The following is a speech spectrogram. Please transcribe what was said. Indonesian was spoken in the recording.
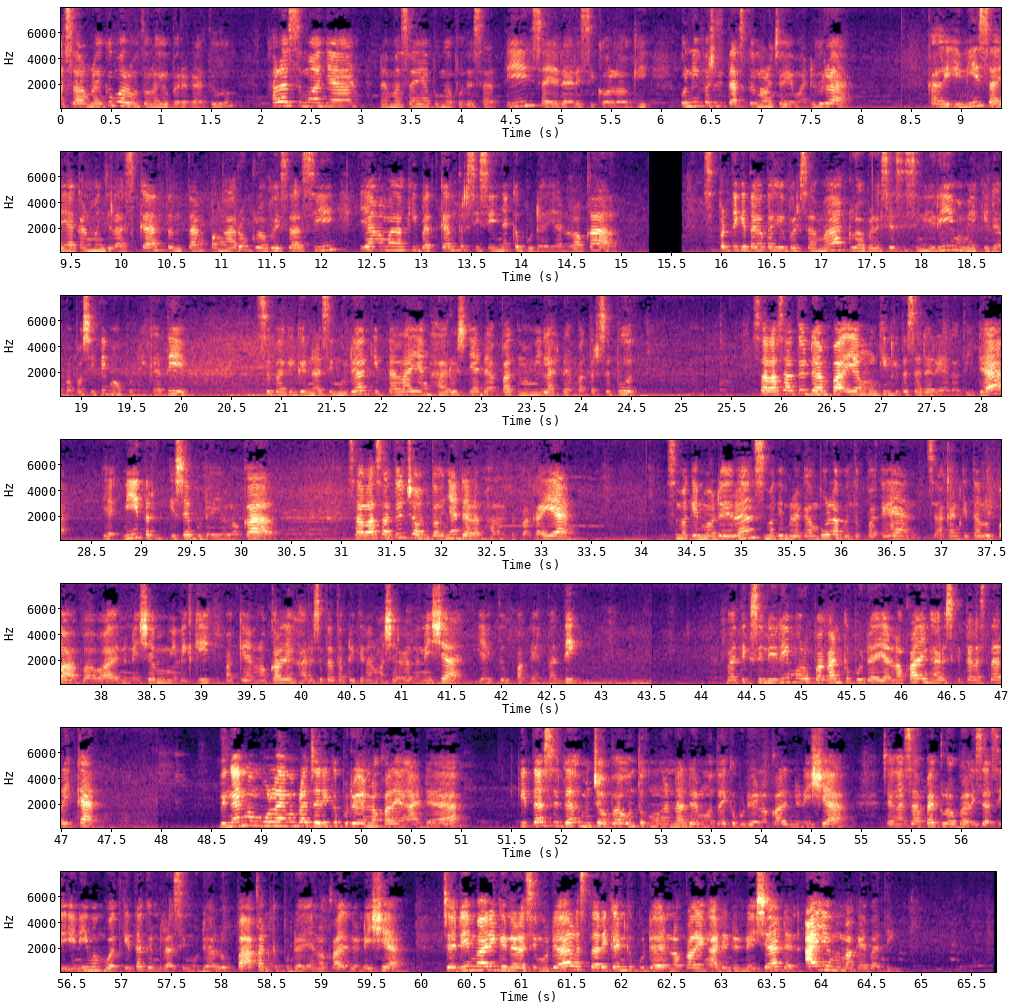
Assalamualaikum warahmatullahi wabarakatuh. Halo semuanya, nama saya Bunga Putesati, saya dari Psikologi Universitas Trunojoyo Madura. Kali ini saya akan menjelaskan tentang pengaruh globalisasi yang mengakibatkan tersisinya kebudayaan lokal. Seperti kita ketahui bersama, globalisasi sendiri memiliki dampak positif maupun negatif. Sebagai generasi muda, kitalah yang harusnya dapat memilah dampak tersebut. Salah satu dampak yang mungkin kita sadari atau tidak, yakni terkikisnya budaya lokal. Salah satu contohnya dalam hal berpakaian. Semakin modern, semakin beragam pula bentuk pakaian. Seakan kita lupa bahwa Indonesia memiliki pakaian lokal yang harusnya tetap dikenal masyarakat Indonesia, yaitu pakaian batik. Batik sendiri merupakan kebudayaan lokal yang harus kita lestarikan. Dengan memulai mempelajari kebudayaan lokal yang ada, kita sudah mencoba untuk mengenal dan mengetahui kebudayaan lokal Indonesia. Jangan sampai globalisasi ini membuat kita generasi muda lupa akan kebudayaan lokal Indonesia. Jadi mari generasi muda lestarikan kebudayaan lokal yang ada di Indonesia dan ayo memakai batik.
